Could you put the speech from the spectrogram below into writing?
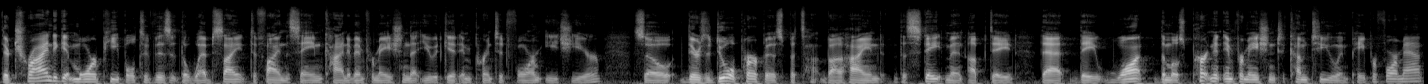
They're trying to get more people to visit the website to find the same kind of information that you would get in printed form each year. So there's a dual purpose behind the statement update that they want the most pertinent information to come to you in paper format,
